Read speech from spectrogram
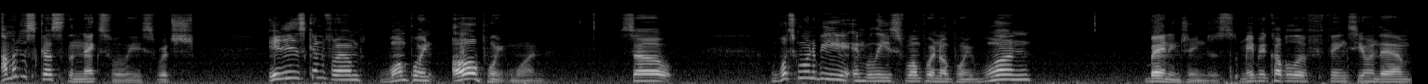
I'm gonna discuss the next release, which it is confirmed 1.0.1. So, what's going to be in release 1.0.1? Banning changes, maybe a couple of things here and there.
